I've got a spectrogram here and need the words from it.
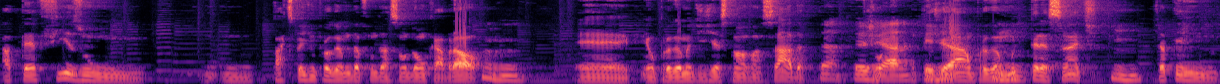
até fiz um, um participei de um programa da Fundação Dom Cabral, uhum é, é o programa de gestão avançada. Ah, PGA, né? O PGA, um programa uhum. muito interessante. Uhum. Já tem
